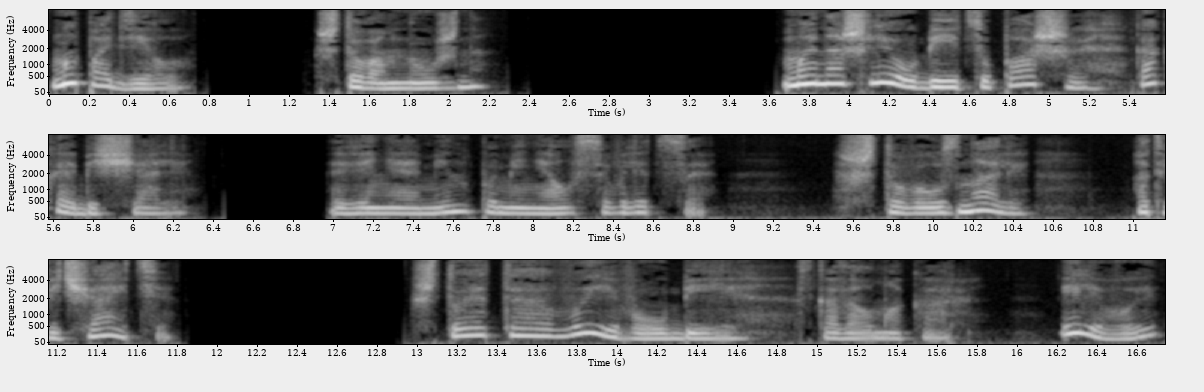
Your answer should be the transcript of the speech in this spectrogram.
мы по делу. Что вам нужно?» Мы нашли убийцу Паши, как и обещали. Вениамин поменялся в лице. Что вы узнали? Отвечайте. Что это вы его убили, сказал Макар. Или вы,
